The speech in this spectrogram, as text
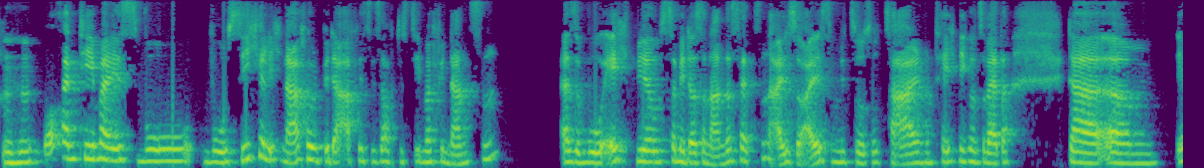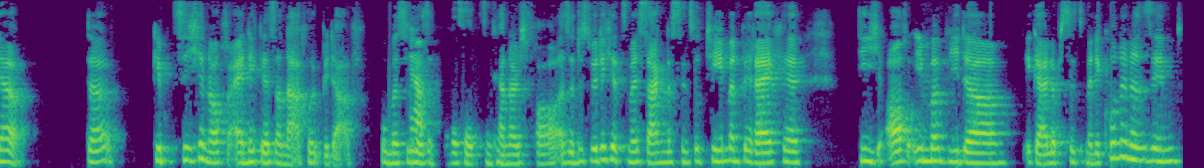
Mhm. Noch ein Thema ist, wo, wo sicherlich Nachholbedarf ist, ist auch das Thema Finanzen. Also wo echt wir uns damit auseinandersetzen, also alles mit so, so Zahlen und Technik und so weiter. Da, ähm, ja, da gibt sicher noch einiges an Nachholbedarf, wo man sich ja. auseinandersetzen kann als Frau. Also das würde ich jetzt mal sagen, das sind so Themenbereiche, die ich auch immer wieder, egal ob es jetzt meine Kundinnen sind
